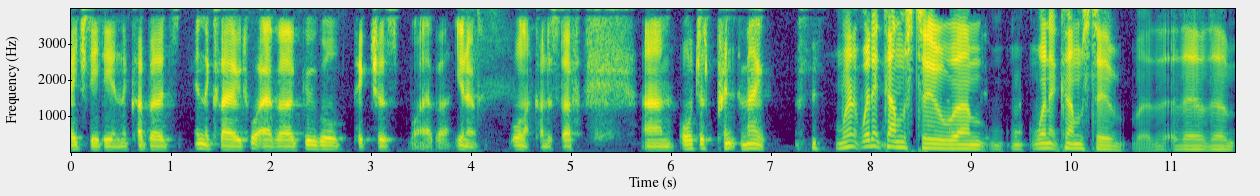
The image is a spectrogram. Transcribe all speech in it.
HDD in the cupboards, in the cloud, whatever, Google Pictures, whatever, you know, all that kind of stuff. Um, or just print them out. when when it comes to um, when it comes to the, the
